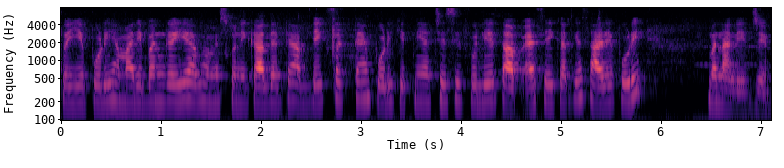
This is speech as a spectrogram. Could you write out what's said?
तो ये पूड़ी हमारी बन गई है, अब हम इसको निकाल लेते हैं। आप देख सकते हैं पूड़ी कितनी अच्छी सी फूली है। तो आप ऐसे ही करके सारे पूड़ी बना लीजिए।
